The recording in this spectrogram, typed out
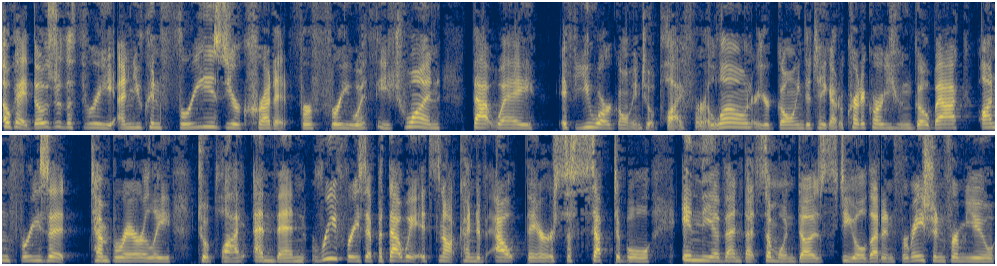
Okay, those are the three, and you can freeze your credit for free with each one. That way, if you are going to apply for a loan or you're going to take out a credit card, you can go back, unfreeze it temporarily to apply, and then refreeze it. But that way, it's not kind of out there susceptible in the event that someone does steal that information from you.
